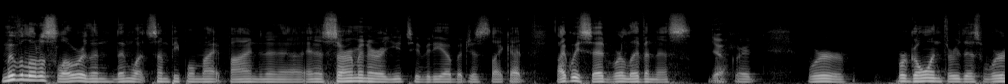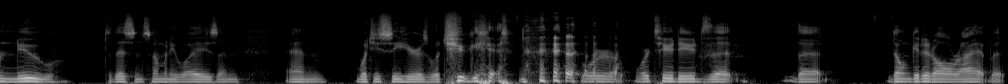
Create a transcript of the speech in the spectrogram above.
move a little slower than than what some people might find in a in a sermon or a YouTube video but just like I like we said we're living this. Yeah. We're, we're we're going through this. We're new to this in so many ways and and what you see here is what you get. We're we're two dudes that that don't get it all right, but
